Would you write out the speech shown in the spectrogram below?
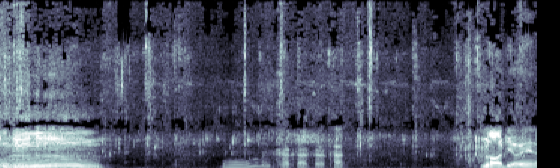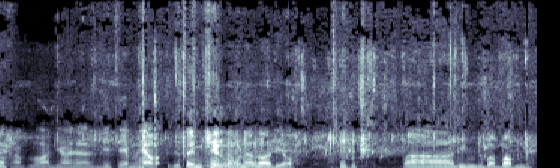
อือหือคักคักคักคักรอเดียวนี่นะครับรอเดี๋ยวจะดีเต็มแล้วจะเต็มเข่งแล้วคนนะรอเดียวปลาดินอยู่บับบับเลย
